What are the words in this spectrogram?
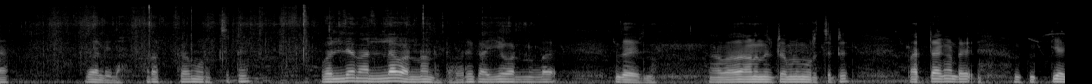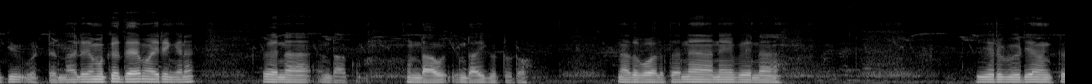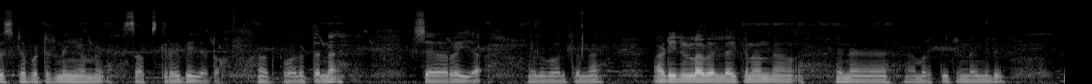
ഇത് കണ്ടില്ല? അതൊക്കെ മുറിച്ചിട്ട് വലിയ നല്ല വണ്ണമുണ്ട് കേട്ടോ ഒരു കൈ വണ്ണമുള്ള ഇതായിരുന്നു. അപ്പോൾ അതാണ് എന്നിട്ട് നമ്മൾ മുറിച്ചിട്ട് പറ്റാൻ കണ്ട് കുറ്റിയാക്കി വെട്ടും. എന്നാലും നമുക്ക് ഇതേമാതിരി ഇങ്ങനെ പിന്നെ ഉണ്ടാക്കും. ഉണ്ടാവും ഉണ്ടായി കിട്ടും കേട്ടോ പിന്നെ അതുപോലെ തന്നെ ഞാൻ പിന്നെ ഈ ഒരു വീഡിയോ നിങ്ങൾക്ക് ഇഷ്ടപ്പെട്ടിട്ടുണ്ടെങ്കിൽ ഒന്ന് സബ്സ്ക്രൈബ് ചെയ്യുക കേട്ടോ അതുപോലെ തന്നെ ഷെയർ ചെയ്യുക. അതുപോലെ തന്നെ അടിയിലുള്ള ബെല്ലൈക്കണൊന്ന് പിന്നെ അമർത്തിയിട്ടുണ്ടെങ്കിൽ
